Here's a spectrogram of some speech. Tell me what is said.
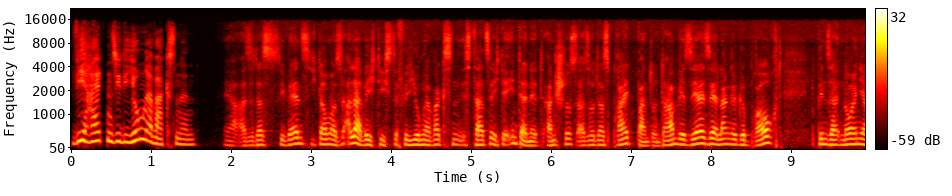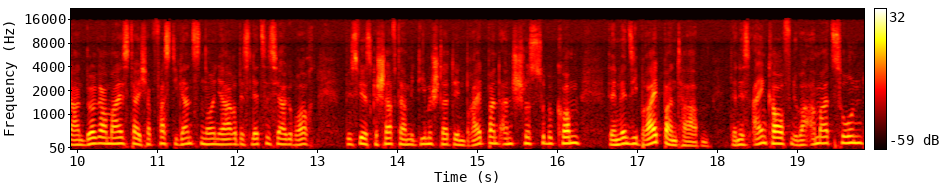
Wie halten Sie die jungen Erwachsenen? Ja, also das, Sie werden es nicht glauben, das Allerwichtigste für die jungen Erwachsenen ist tatsächlich der Internetanschluss, also das Breitband. Und da haben wir sehr, sehr lange gebraucht. Ich bin seit neun Jahren Bürgermeister. Ich habe fast die ganzen neun Jahre bis letztes Jahr gebraucht, bis wir es geschafft haben, mit Diemelstadt den Breitbandanschluss zu bekommen. Denn wenn Sie Breitband haben, dann ist Einkaufen über Amazon.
